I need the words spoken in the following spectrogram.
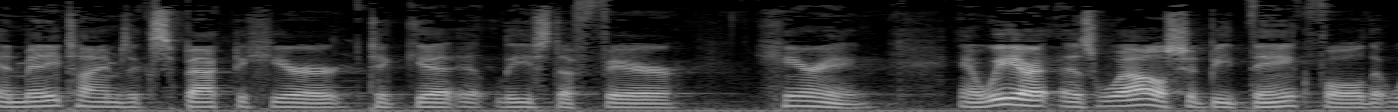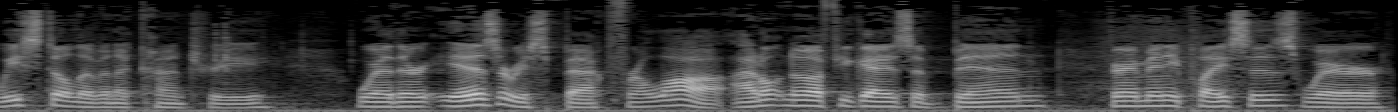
and many times expect to hear to get at least a fair hearing. And we are as well should be thankful that we still live in a country where there is a respect for law. I don't know if you guys have been very many places where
